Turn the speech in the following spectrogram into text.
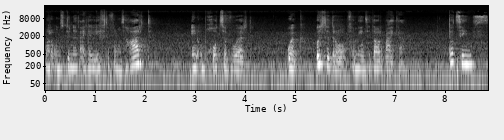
maar ons doen dit uit die liefde van ons hart en om God se woord ook oor te dra vir mense daar buite. Totsiens.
